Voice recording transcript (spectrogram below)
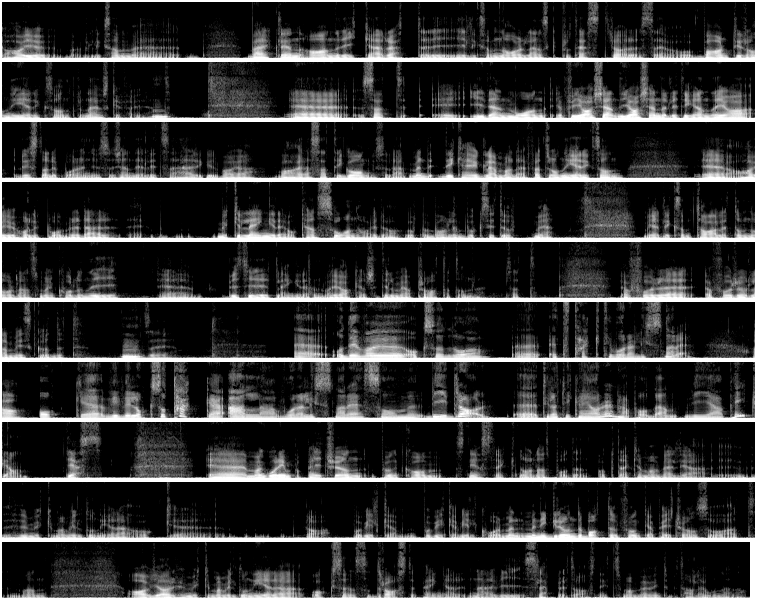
har ju liksom verkligen anrika rötter i, i liksom norrländsk proteströrelse och barn till Ronny Eriksson från Auskeföjdet. Mm. Eh, så att eh, i den mån... För jag kände, jag kände lite grann när jag lyssnade på den nu så kände jag lite så här, herregud, vad, jag, vad har jag satt igång? Så där. Men det, det kan jag glömma därför att Ronny Eriksson eh, har ju hållit på med det där eh, mycket längre och hans son har ju då uppenbarligen vuxit upp med, med liksom talet om Norrland som en koloni eh, betydligt längre än vad jag kanske till och med har pratat om det. Så att jag får, eh, jag får rulla mig i skundet. Mm. Eh, och det var ju också då eh, ett tack till våra lyssnare. Ja. Och eh, vi vill också tacka alla våra lyssnare som bidrar till att vi kan göra den här podden via Patreon. Yes. Eh, man går in på patreon.com snedstreck Norrlandspodden och där kan man välja eh, hur mycket man vill donera och eh, ja, på vilka, på vilka villkor. Men, men i grund och botten funkar Patreon så att man avgör hur mycket man vill donera och sen så dras det pengar när vi släpper ett avsnitt. Så man behöver inte betala i onödan.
